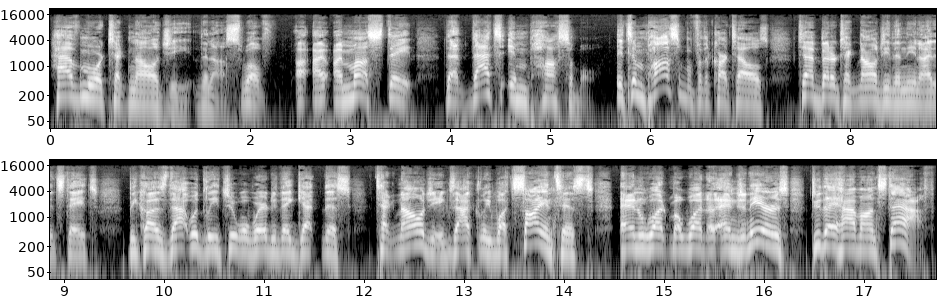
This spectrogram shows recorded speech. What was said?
have more technology than us. Well, I, I must state that that's impossible. It's impossible for the cartels to have better technology than the United States because that would lead to well, where do they get this technology? Exactly what scientists and what what engineers do they have on staff?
